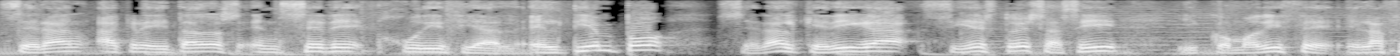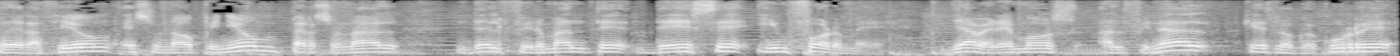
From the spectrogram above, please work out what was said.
serán acreditados en sede judicial. El tiempo será el que diga si esto es así y como dice la Federación es una opinión personal del firmante de ese informe. Ya veremos al final qué es lo que ocurre.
